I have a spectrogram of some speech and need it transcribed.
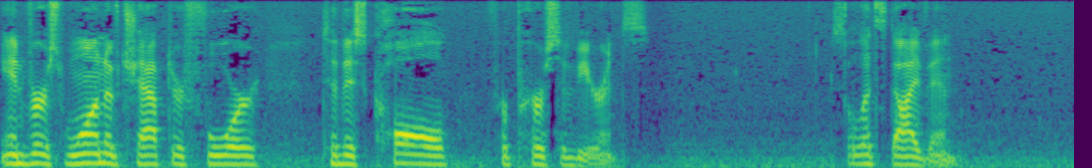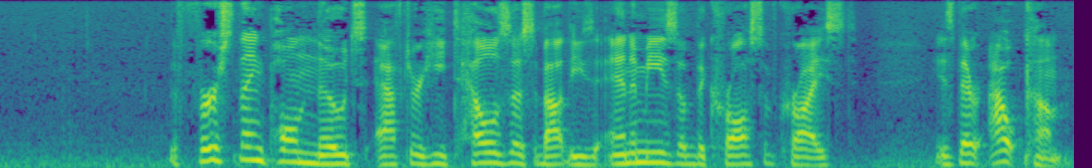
in verse 1 of chapter 4 to this call for perseverance. So let's dive in. The first thing Paul notes after he tells us about these enemies of the cross of Christ is their outcome.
